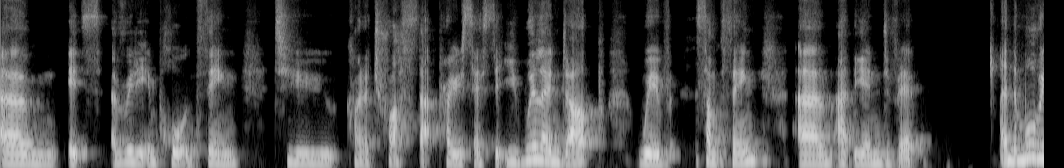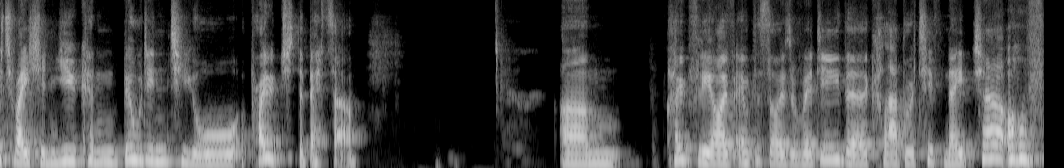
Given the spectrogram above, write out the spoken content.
um, it's a really important thing to kind of trust that process that you will end up with something um, at the end of it. And the more iteration you can build into your approach the better. Um, hopefully I've emphasized already the collaborative nature of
